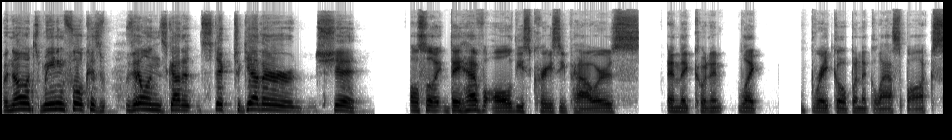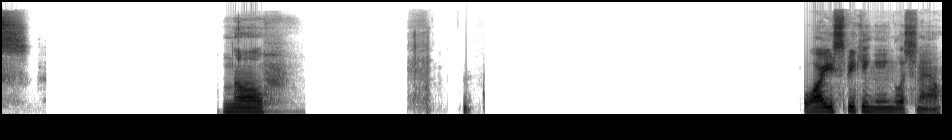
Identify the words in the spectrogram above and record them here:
But no, it's meaningful because villains gotta stick together. Shit. Also, like, they have all these crazy powers, and they couldn't like break open a glass box. No. Why are you speaking English now?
